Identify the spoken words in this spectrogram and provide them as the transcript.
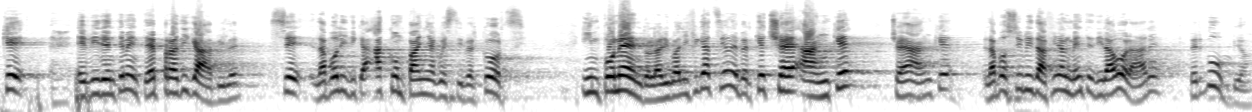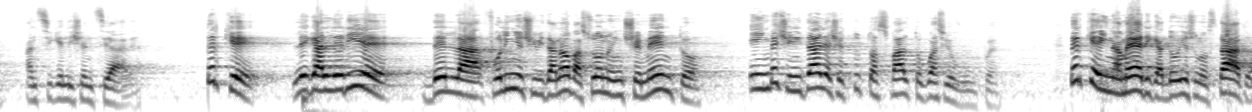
che eh, evidentemente è praticabile se la politica accompagna questi percorsi, imponendo la riqualificazione perché c'è anche, c'è anche la possibilità finalmente di lavorare per Gubbio anziché licenziare. Perché le gallerie della Foligno Civitanova sono in cemento e invece in Italia c'è tutto asfalto quasi ovunque? Perché in America, dove io sono stato,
